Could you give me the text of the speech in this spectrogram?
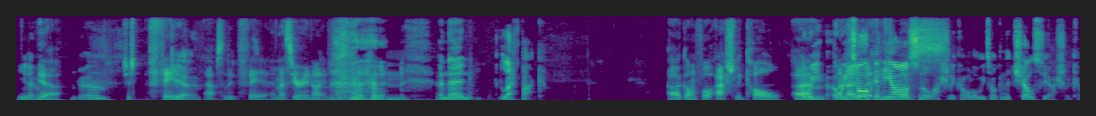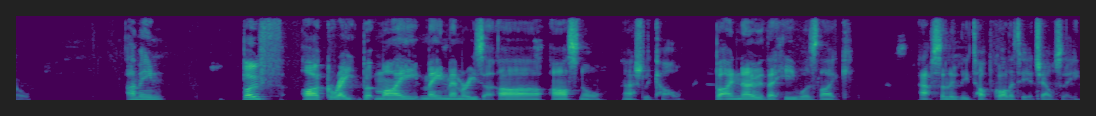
You know. Yeah, Um, just fear, Yeah. absolute fear. Unless you're a United fan. and then left back. I've gone for Ashley Cole. Are we Um, are we talking he the was- Arsenal Ashley Cole? Or are we talking the Chelsea Ashley Cole? I mean, both are great, but my main memories are Arsenal, Ashley Cole. But I know that he was like absolutely top quality at Chelsea.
